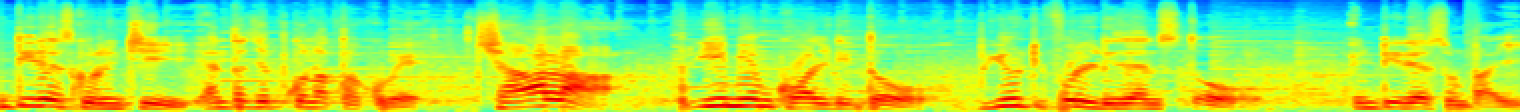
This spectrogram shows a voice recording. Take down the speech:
ఇంటీరియర్స్ గురించి ఎంత చెప్పుకున్నా తక్కువే. చాలా ప్రీమియం క్వాలిటీతో బ్యూటిఫుల్ డిజైన్స్తో ఇంటీరియర్స్ ఉంటాయి.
